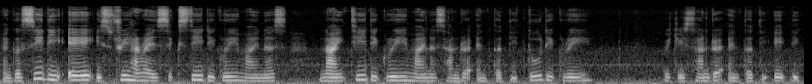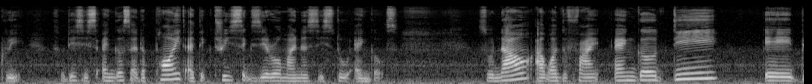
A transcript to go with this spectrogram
Angle CDA is 360 degree minus 90 degree minus 132 degree, which is 138 degree. So this is angles at the point. I take 360 minus these two angles. So now I want to find angle DAB,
